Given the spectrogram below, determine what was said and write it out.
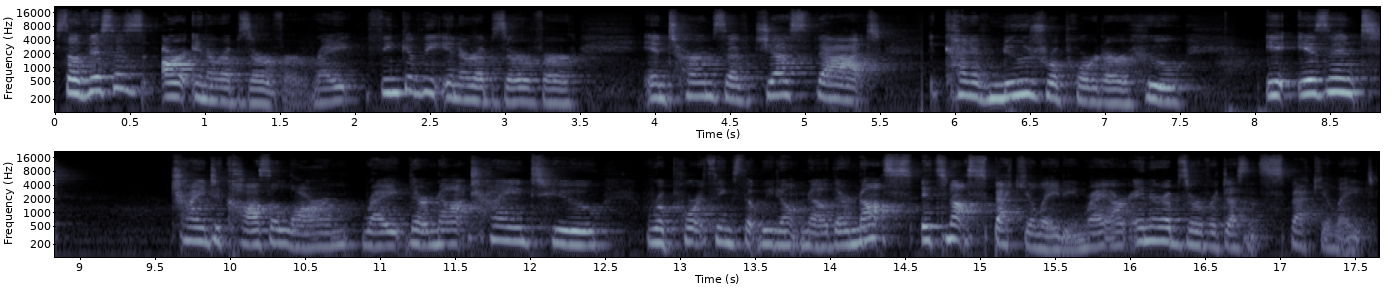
So this is our inner observer, right? Think of the inner observer in terms of just that kind of news reporter who it isn't trying to cause alarm, right? They're not trying to report things that we don't know. They're not it's not speculating, right? Our inner observer doesn't speculate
